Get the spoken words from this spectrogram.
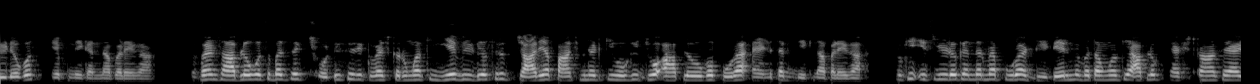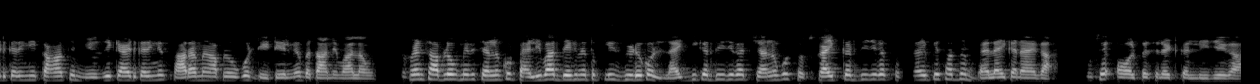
वीडियो को स्किप नहीं करना पड़ेगा। तो फ्रेंड्स आप लोगों से बस एक छोटी सी रिक्वेस्ट करूँगा कि ये वीडियो सिर्फ़ चार या पाँच मिनट की होगी, जो आप लोगों को पूरा एंड तक देखना पड़ेगा। क्योंकि इस वीडियो के अंदर मैं पूरा डिटेल में बताऊँगा कि आप लोग टेक्स्ट कहाँ से ऐड करेंगे, कहाँ से म्यूज़िक ऐड करेंगे, सारा मैं आप लोगों को डिटेल में बताने वाला हूँ। तो फ्रेंड्स आप लोग मेरे चैनल को पहली बार देख रहे हैं तो प्लीज़ वीडियो को लाइक भी कर दीजिएगा चैनल को सब्सक्राइब कर दीजिएगा सब्सक्राइब के साथ में बेल आइकन आएगा, उसे ऑल पे सेलेक्ट कर लीजिएगा।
